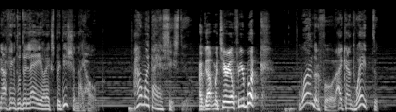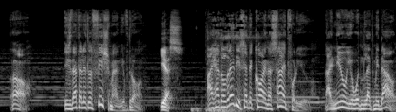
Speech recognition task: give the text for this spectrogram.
Nothing to delay your expedition, I hope. How might I assist you? I've got material for your book. Wonderful, I can't wait to... Oh, is that a little fishman you've drawn? Yes. I had already set a coin aside for you. I knew you wouldn't let me down.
